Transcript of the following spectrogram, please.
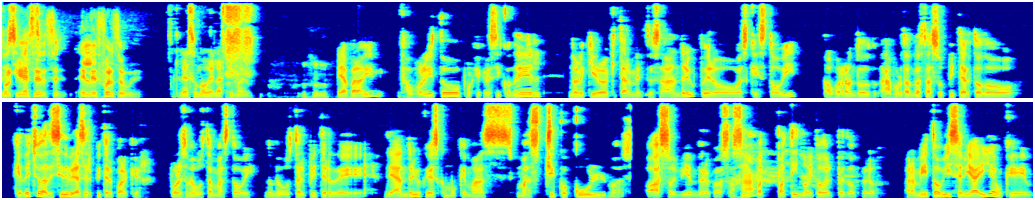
Porque ese es el esfuerzo, güey. Le es uno de lástima. Mira, para mí, mi favorito, porque crecí con él. No le quiero quitar méritos a Andrew, pero es que es Toby. Abordando, abordando hasta su Peter todo. Que de hecho así debería ser Peter Parker. Por eso me gusta más Toby. No me gusta el Peter de, de Andrew, que es como que más, más chico cool, más. Ah, soy bien vergas, así, patino y todo el pedo. Pero para mí Toby sería ahí, aunque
